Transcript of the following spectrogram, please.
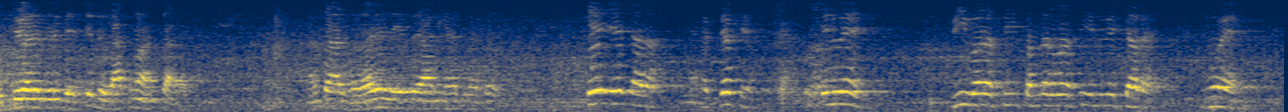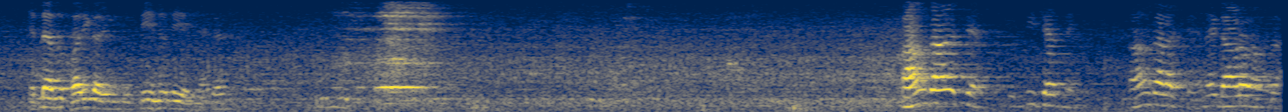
બુદ્ધિ વાળે બેસીએ તો વાતનો અંત આવે. એટલે અમે ફરી કર્યું બુદ્ધિ નથી. અહંકાર છે. બુદ્ધિ છે જ નહીં. અહંકાર છે. અને ગાળો અહંકાર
